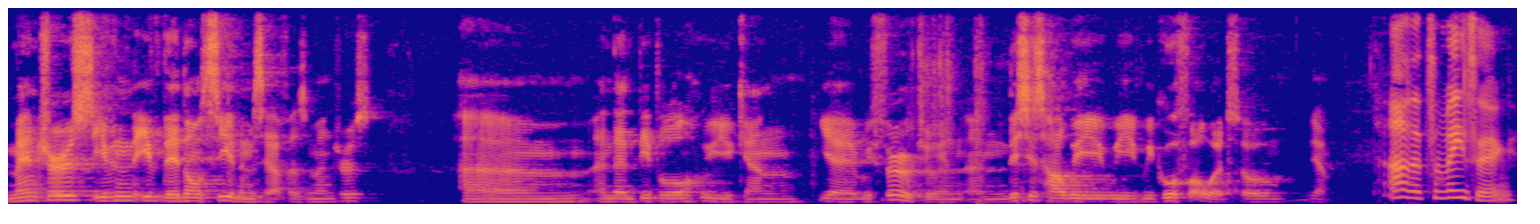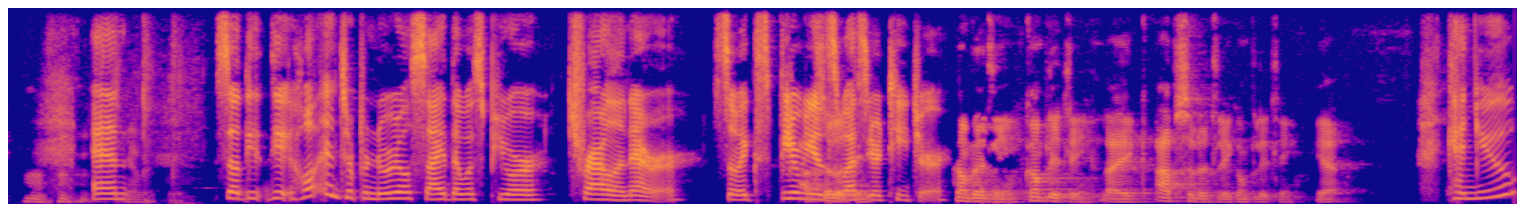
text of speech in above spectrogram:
mentors, even if they don't see themselves as mentors. Um, and then people who you can yeah refer to. And, and this is how we, we we go forward. So yeah. Oh that's amazing. And yeah. so the, the whole entrepreneurial side that was pure trial and error. So experience absolutely. was your teacher. Completely completely. Like absolutely completely. Yeah. Can you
